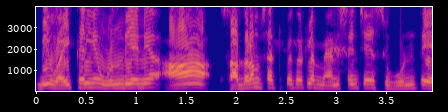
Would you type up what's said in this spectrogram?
మీ వైకల్యం ఉంది అని ఆ సదరం సర్టిఫికెట్లో మెన్షన్ చేసి ఉంటే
